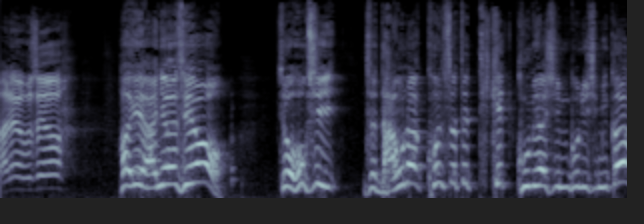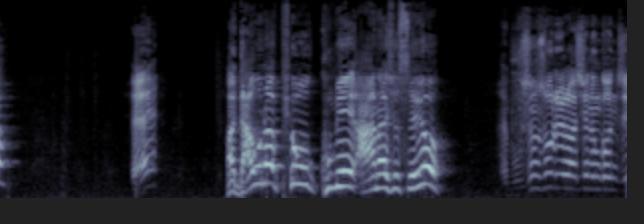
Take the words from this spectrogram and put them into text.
아, 네, 여보세요? 아, 예, 안녕하세요. 저 혹시, 저 나훈아 콘서트 티켓 구매하신 분이십니까? 예? 아, 나훈아 표 구매 안 하셨어요? 무슨 소리를 하시는 건지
